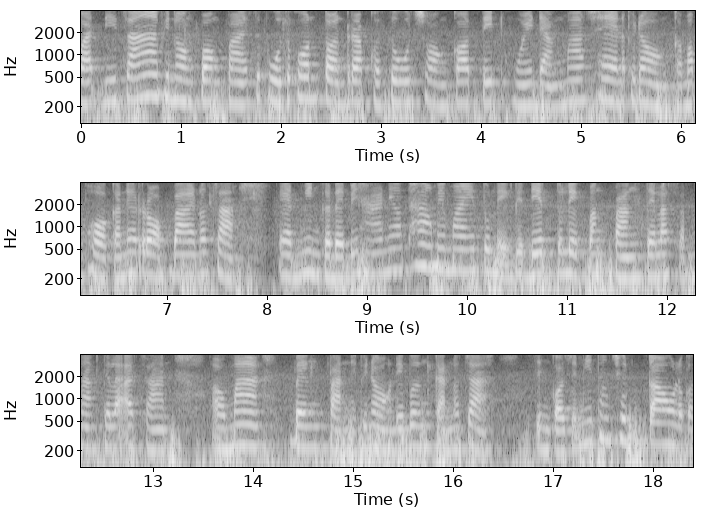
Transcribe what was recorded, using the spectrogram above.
วัสดีจ้าพี่น้องปองปายสุภูสุคนตอนรับขอสู่ช่องก็ติดหวยดังมาแช่นะพี่น้องก็มาพอกันในรอบบ่ายเนาะจ้าแอดมินก็ได้ไปหาแนวทางใหม่ๆตัวเลขเด็ดๆตัวเลขปังๆ แต่ละสำนักแต่ละอาจารย์ เอามาแบ่งปันให้พี่น้องได้เบิ่งกันเนาะจ้า ซึ่งก็จะมีทั้งชุดเก่าแล้วก็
